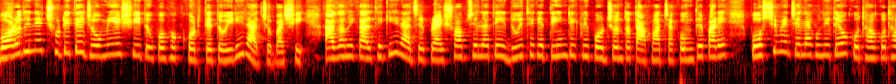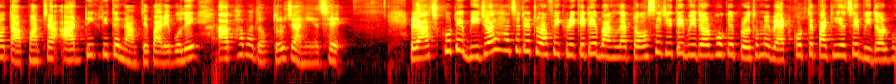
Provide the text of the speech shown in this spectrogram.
বড়দিনের ছুটিতে জমিয়ে শীত উপভোগ করতে তৈরি রাজ্যবাসী। আগামীকাল থেকেই রাজ্যের প্রায় সব জেলাতেই দুই থেকে তিন ডিগ্রি পর্যন্ত তাপমাত্রা কমতে পারে। পশ্চিমের জেলাগুলিতেও কোথাও কোথাও তাপমাত্রা আট ডিগ্রিতে নামতে পারে বলে আবহাওয়া দপ্তর জানিয়েছে। রাজকোটে বিজয় হাজারে ট্রফি ক্রিকেটে বাংলা টসে জিতে বিদর্ভকে প্রথমে ব্যাট করতে পাঠিয়েছে বিদর্ভ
